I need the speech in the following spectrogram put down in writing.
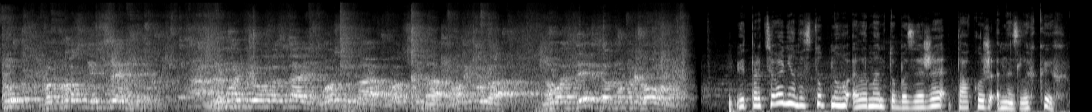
Тут вопрос не в центре. Вы можете. Но вот здесь должно быть ровно. Відпрацювання наступного елементу БЗЖ також не з легких.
